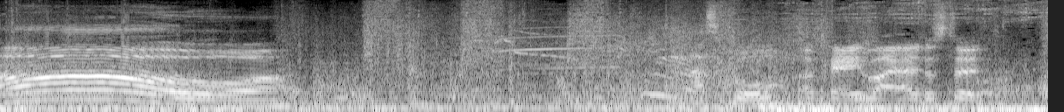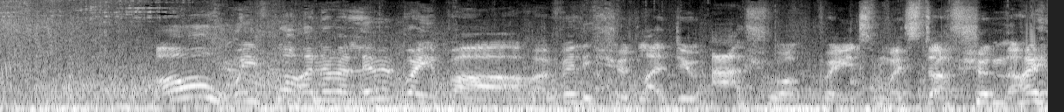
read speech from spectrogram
Oh! Cool. Okay, right, I understood. Oh, we've got another limit weight bar. Oh, I really should like do actual upgrades to my stuff, shouldn't I?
